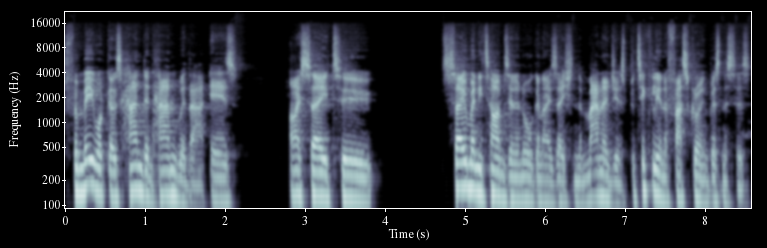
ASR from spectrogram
for me, what goes hand in hand with that is I say to so many times in an organization, the managers, particularly in a fast growing businesses,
